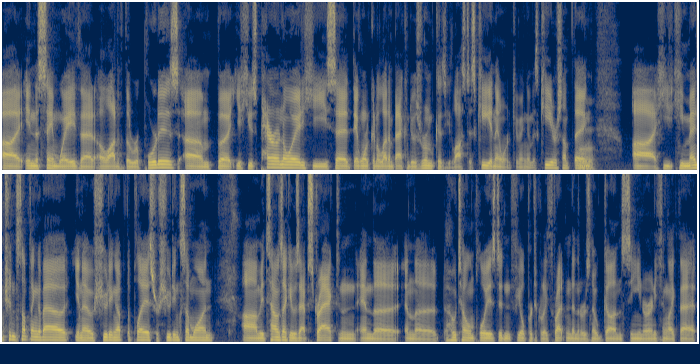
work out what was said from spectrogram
uh, in the same way that a lot of the report is. Um, but he was paranoid. He said they weren't going to let him back into his room because he lost his key and they weren't giving him his key or something. Oh. Uh, he he mentioned something about you know shooting up the place or shooting someone. Um, it sounds like it was abstract, and and the and the hotel employees didn't feel particularly threatened, and there was no gun seen or anything like that.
